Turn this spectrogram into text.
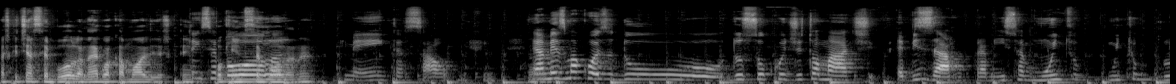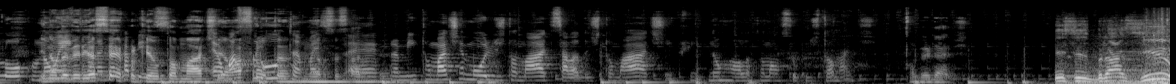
Acho que tinha cebola, né? Guacamole, acho que tem, Tem um pouquinho de cebola. cebola, né? Pimenta, sal, enfim. É a mesma coisa do, do suco de tomate. É bizarro. Pra mim isso é muito, muito louco. E Não, não deveria ser, porque o tomate é é uma, uma fruta, né? mas é, pra mim tomate é molho de tomate, salada de tomate, enfim. Não rola tomar um suco de tomate. É verdade. This is Brazil.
